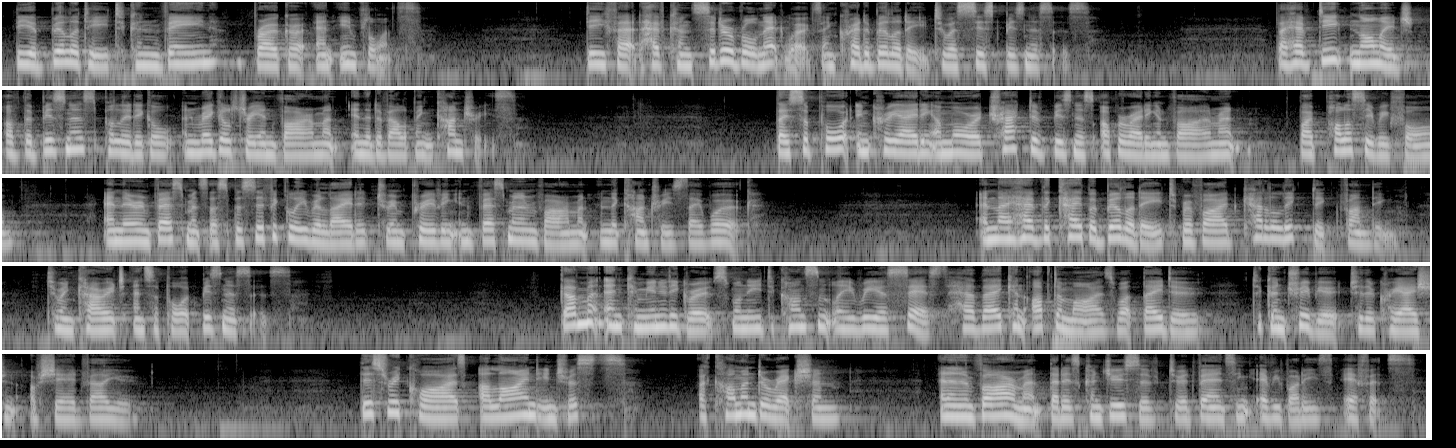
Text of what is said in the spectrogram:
the ability to convene, broker and influence. DFAT have considerable networks and credibility to assist businesses. They have deep knowledge of the business, political and regulatory environment in the developing countries. They support in creating a more attractive business operating environment by policy reform and their investments are specifically related to improving investment environment in the countries they work. And they have the capability to provide catalytic funding to encourage and support businesses. Government and community groups will need to constantly reassess how they can optimise what they do to contribute to the creation of shared value. This requires aligned interests, a common direction and an environment that is conducive to advancing everybody's efforts.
